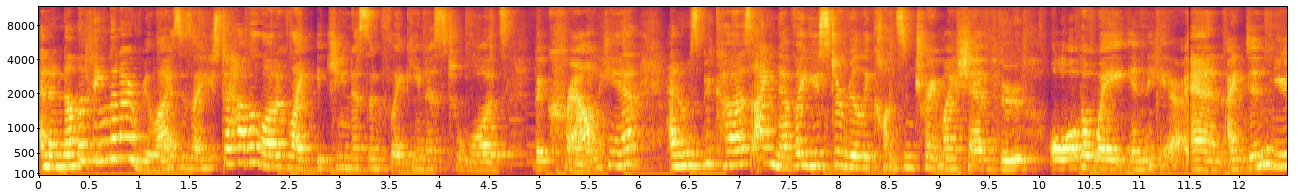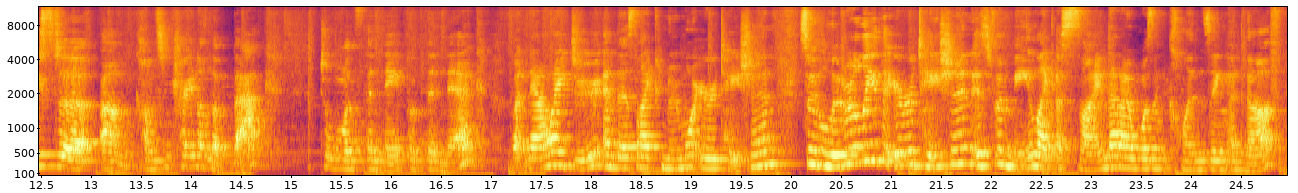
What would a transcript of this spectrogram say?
And another thing that I realized is I used to have a lot of like itchiness and flakiness towards the crown here. And it was because I never used to really concentrate my shampoo all the way in here. And I didn't used to um, concentrate on the back towards the nape of the neck but now I do and there's like no more irritation. So literally the irritation is for me like a sign that I wasn't cleansing enough.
